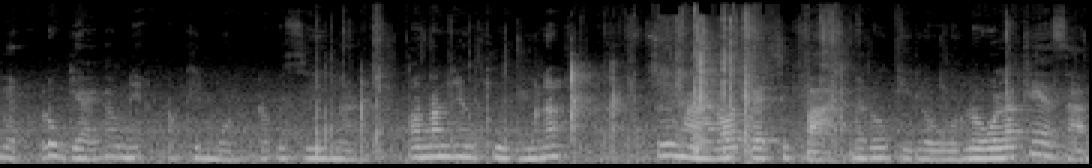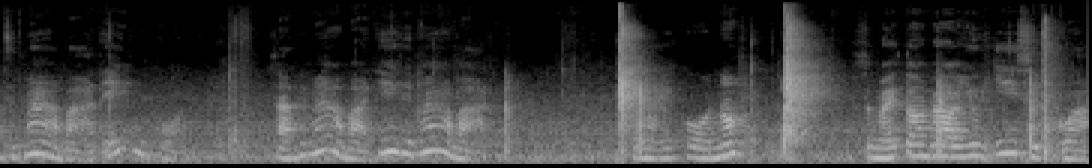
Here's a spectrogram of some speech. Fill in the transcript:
เนี่ยลูกใหญ่เท่าเนี้ยเรากินหมดเราไปซื้อมา ตอนนั้นยังถูกอยู่นะ ซื้อมาร้อยแปดสิบบาท ไม่รู้กี่โล โลละแค่สามสิบห้าบาท เองก่อนสามสิบห้าบาทยี่สิบห้าบาท สมัยก่อนเนาะสมัยตอนเราอายุยี่สิบกว่า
